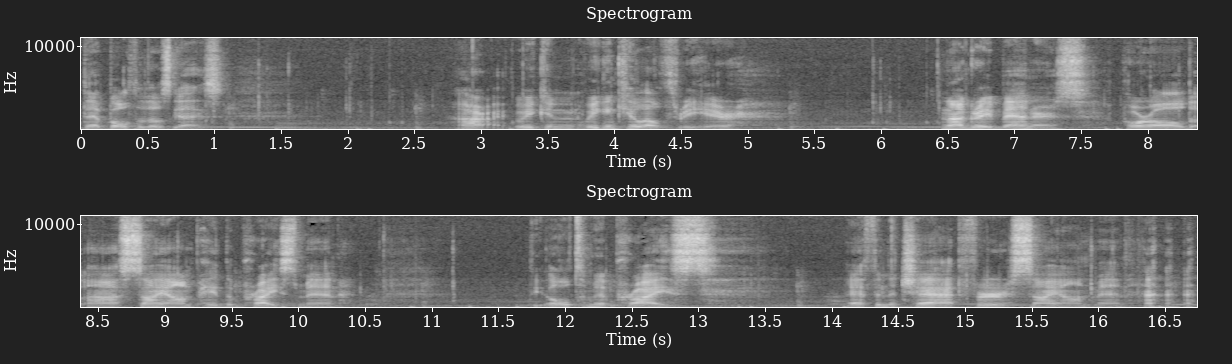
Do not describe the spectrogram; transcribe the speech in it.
that both of those guys. Alright, we can we can kill L3 here. Not great banners. Poor old uh, Sion paid the price, man. The ultimate price. F in the chat for Sion, man.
